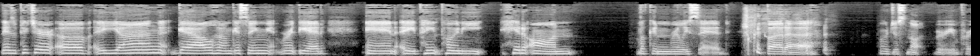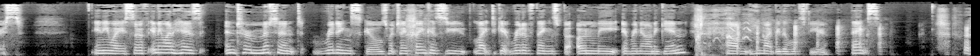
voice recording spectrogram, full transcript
there's a picture of a young gal who I'm guessing wrote the ad and a paint pony head on looking really sad. But, uh, we're just not very impressed. Anyway, so if anyone has intermittent ridding skills, which I think is you like to get rid of things, but only every now and again, um, he might be the horse for you. Thanks.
